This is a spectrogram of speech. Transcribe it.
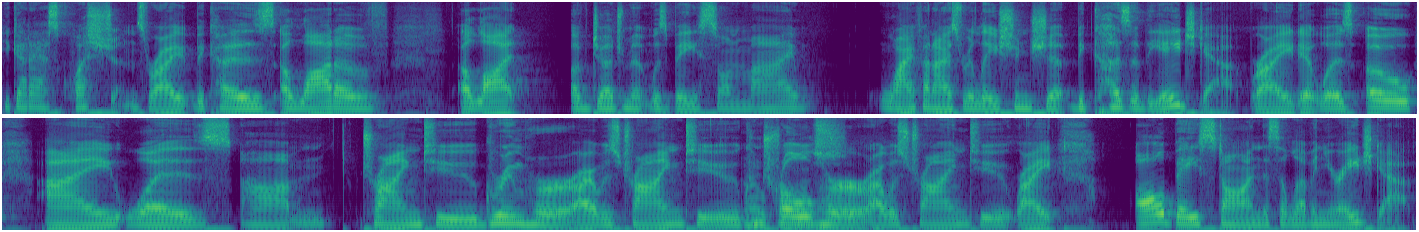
You got to ask questions, right? Because a lot of a lot of judgment was based on my wife and I's relationship because of the age gap, right? It was, oh, I was um, trying to groom her, I was trying to control her, I was trying to, right? All based on this 11 year age gap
